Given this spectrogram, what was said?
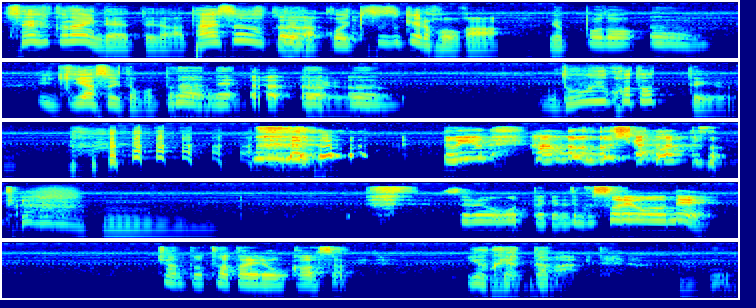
制服ないんでって言いながら体操服で学校行き続ける方がよっぽどうん。行きやすいと思ったのまあね、うんうんうん。どういうことっていう どういう反応の仕方って思って。うんそれを思ったけど、でもそれをね、ちゃんと称えるお母さんみたいな。よくやったわ、みたいな。うん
